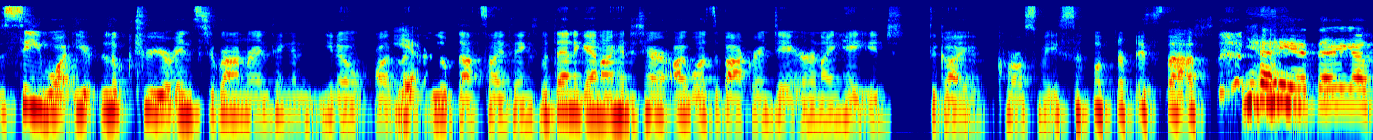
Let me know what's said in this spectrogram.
see what you look through your Instagram or anything. And you know, I, like, Yeah. I love that side of things. But then again, I had to tell I was a background dater and I hated the guy across me, so there is that. Yeah, yeah, there you go.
